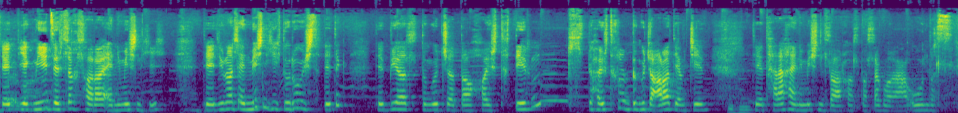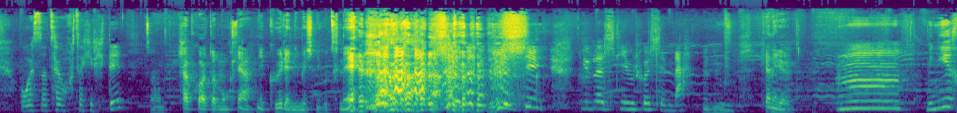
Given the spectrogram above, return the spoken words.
Тэгээд яг миний зорилго болохоор анимашн хийх. Тэгээд ер нь бол анимашн хийх дөрөв биш татдаг. Тэгээд би бол дөнгөж одоо хоёр дахь дээр нь хоёр дахь руу дөнгөж ороод явж байна. Тэгээд тараахан анимашн руу орох бол болоог байгаа. Үүнд бас угаасаа цаг хугацаа хэрэгтэй. За та бүхэн одоо Монголын анхны queer animation-ыг үзэх нэ. Тийм. Ер нь бол тиймэрхүү л юм да. Кэнэ гэв. Мм минийх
